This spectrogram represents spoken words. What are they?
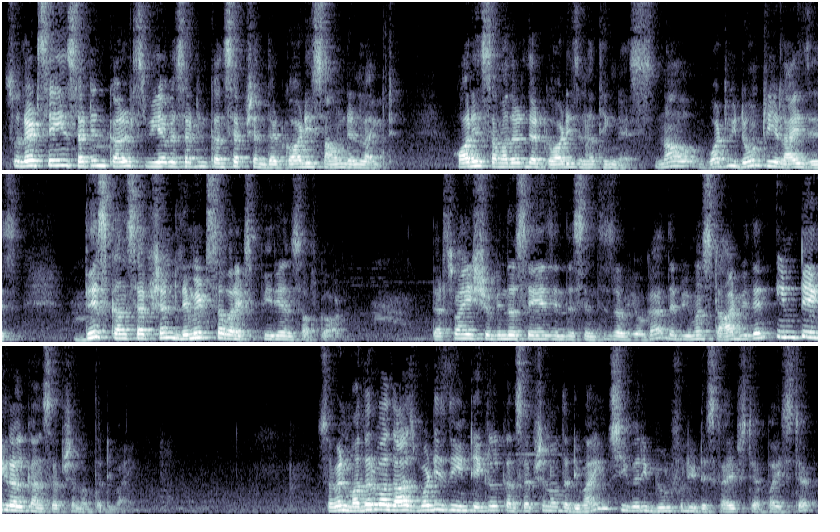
So let's say in certain cults we have a certain conception that God is sound and light, or in some other that God is nothingness. Now, what we don't realize is this conception limits our experience of God. That's why Aurobindo says in the synthesis of yoga that we must start with an integral conception of the divine. So when Mother was asked what is the integral conception of the divine, she very beautifully describes step by step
